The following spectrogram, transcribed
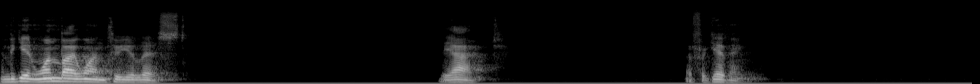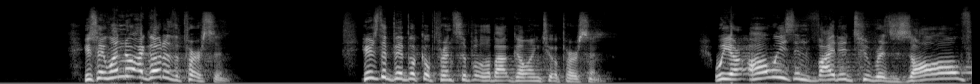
And begin one by one through your list. The act of forgiving. You say, when do I go to the person? Here's the biblical principle about going to a person. We are always invited to resolve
